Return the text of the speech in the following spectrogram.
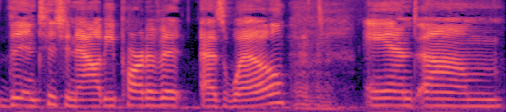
the intentionality part of it as well. Mm-hmm. And um,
